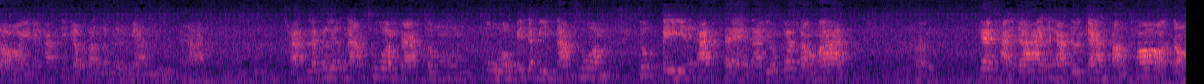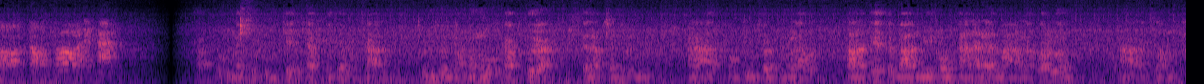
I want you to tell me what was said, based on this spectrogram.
ซอยนะคะ ที่กำลังดำเนินงานอยู่นะคะค่ะแล้วก็เรื่องน้ำท่วมค่ะตรงหมู่หกนี่จะมีน้ำท่วมทุกปีนะคะ แต่นายกก็สามารถแก้ไขได้นะคะ โดยการฝังท่อต่อต่อท่อนะคะ ครับผมในสุขุมเกตครับเป็นกรรมการชุมชนหนองมะงูครับ เพื่อสนับสนุนอาของชุมชนของเราทางเทศบาลมีโครงการอะไรมาเราก็ร่วมอ่าท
